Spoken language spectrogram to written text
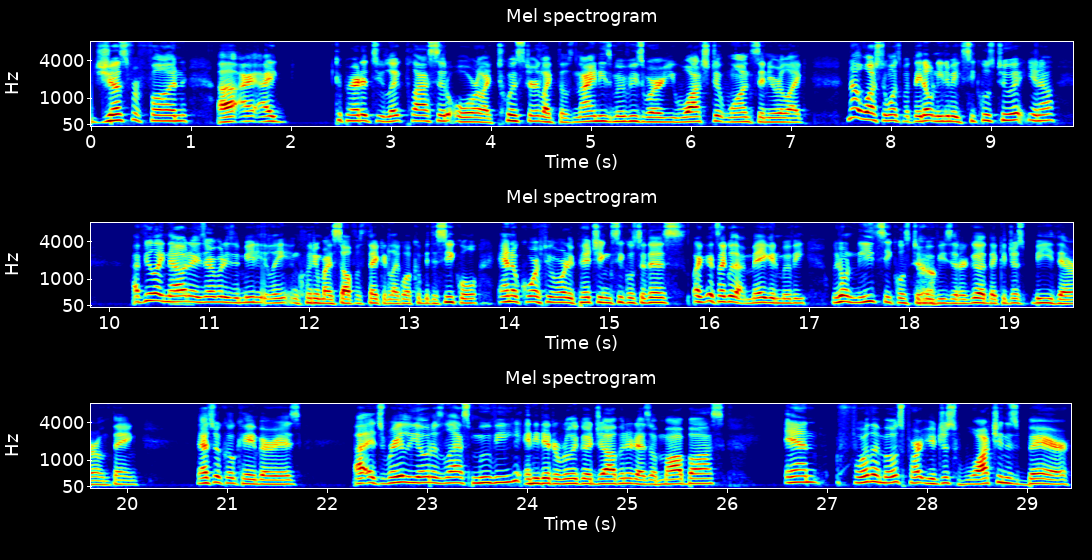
just for fun. Uh, I, I compared it to Lake Placid or like Twister, like those '90s movies where you watched it once and you were like, not watched it once, but they don't need to make sequels to it. You know. I feel like nowadays everybody's immediately, including myself, is thinking like, what could be the sequel? And of course, people are already pitching sequels to this. Like it's like with that Megan movie. We don't need sequels to Yeah. movies that are good. They could just be their own thing. That's what Cocaine Bear is. Uh, it's Ray Liotta's last movie, and he did a really good job in it as a mob boss. And for the most part, you're just watching this bear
